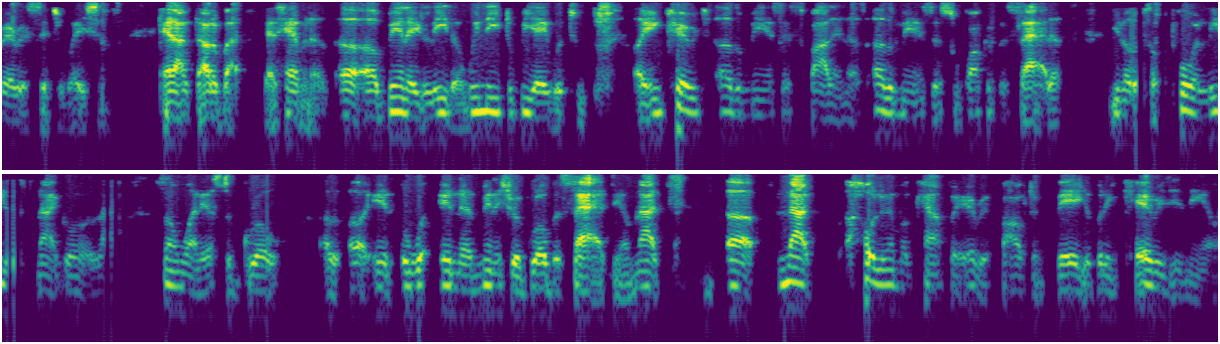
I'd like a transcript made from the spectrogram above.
various situations. And I thought about that having a, uh, uh, being a leader, we need to be able to uh, encourage other men that's following us, other men that's walking beside us. You know, support leaders not going to allow someone else to grow uh, uh, in in the ministry, grow beside them, not uh, not holding them account for every fault and failure, but encouraging them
